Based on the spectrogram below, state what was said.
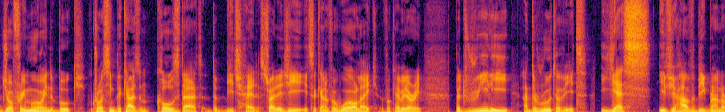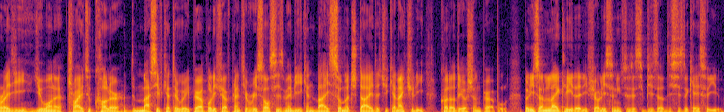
Geoffrey Moore in the book Crossing the Chasm calls that the beachhead strategy. It's a kind of a warlike vocabulary, but really at the root of it, yes, if you have a big brand already, you want to try to color the massive category purple. If you have plenty of resources, maybe you can buy so much dye that you can actually color the ocean purple. But it's unlikely that if you're listening to this episode, this is the case for you.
